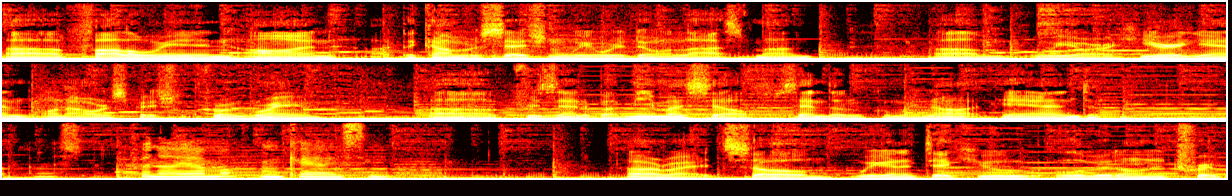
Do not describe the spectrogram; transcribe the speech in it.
Uh, following on the conversation we were doing last month, um, we are here again on our special program uh, presented by me, myself, Sendaru Kumina, and Funayama from KIC all right. So we're gonna take you a little bit on a trip,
